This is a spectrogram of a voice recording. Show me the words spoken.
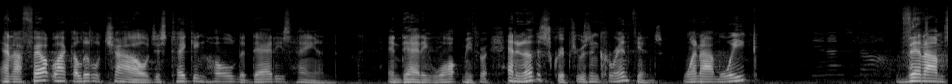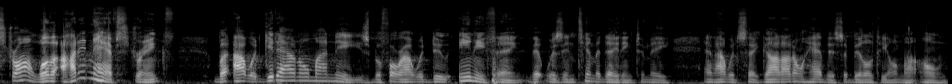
And I felt like a little child just taking hold of Daddy's hand. And Daddy walked me through. And another scripture was in Corinthians when I'm weak, then I'm strong. Then I'm strong. Well, I didn't have strength, but I would get out on my knees before I would do anything that was intimidating to me. And I would say, God, I don't have this ability on my own.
